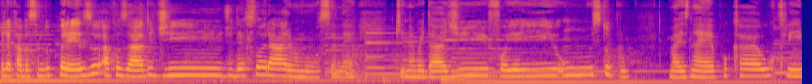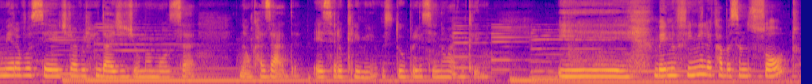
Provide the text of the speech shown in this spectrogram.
ele acaba sendo preso, acusado de, de deflorar uma moça, né? Que na verdade foi aí um estupro. Mas na época o crime era você tirar a virgindade de uma moça não casada. Esse era o crime. O estupro em si não era um crime. E bem no fim ele acaba sendo solto,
